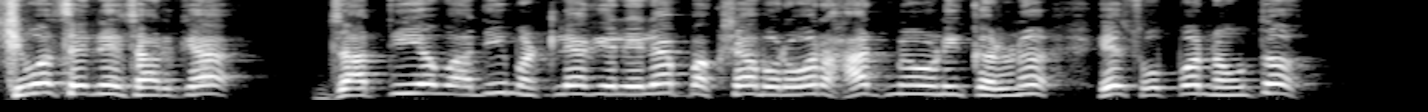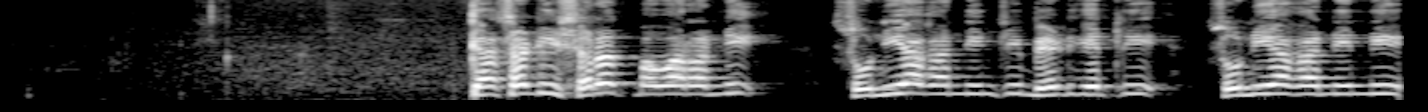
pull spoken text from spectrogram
शिवसेनेसारख्या जातीयवादी म्हटल्या गेलेल्या पक्षाबरोबर हातमिळवणी करणं हे सोपं नव्हतं. त्यासाठी शरद पवारांनी सोनिया गांधींची भेट घेतली. सोनिया गांधींनी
